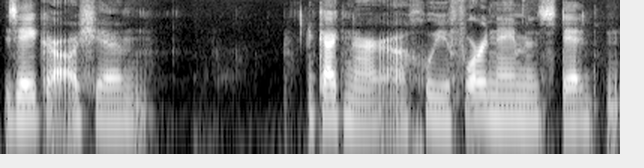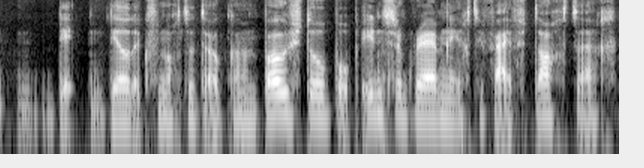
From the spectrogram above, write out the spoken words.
Zeker als je kijkt naar uh, goede voornemens. De, de, deelde ik vanochtend ook een post op op Instagram 1985.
